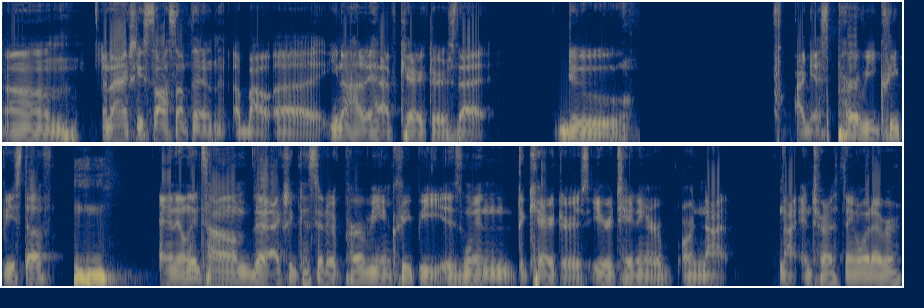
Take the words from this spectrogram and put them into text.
Um, and I actually saw something about uh, you know how they have characters that do, I guess, pervy, creepy stuff. Mm-hmm. And the only time they're actually considered pervy and creepy is when the character is irritating or or not not interesting or whatever.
